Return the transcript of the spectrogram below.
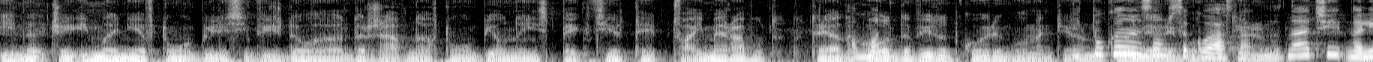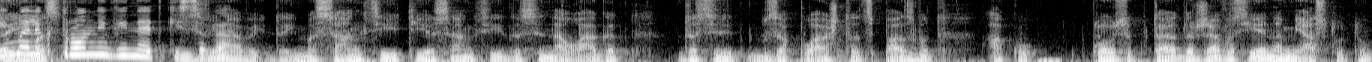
Иначе има едни автомобили, си виждала държавна автомобилна инспекция. Те, това им е работата. Трябва да Ама- ходят да видят кой е регламентиран. И тук не е съм съгласна. Значи, нали Да има електронни винетки сега? Извинявай, да има санкции, тия санкции да се налагат, да се заплащат, спазват. Ако, т.е. ако тази държава си е на мястото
